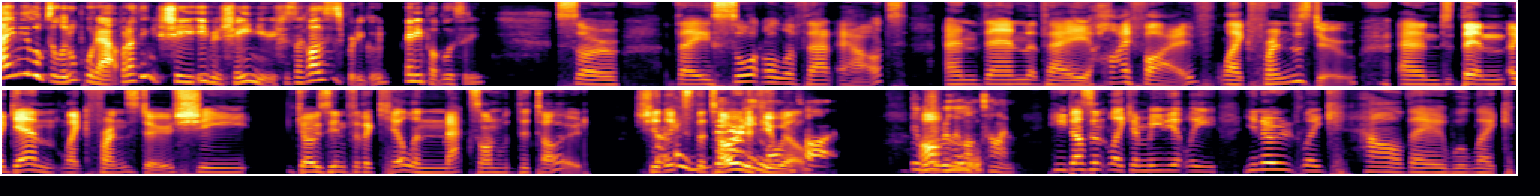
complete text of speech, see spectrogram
Amy looked a little put out, but I think she even she knew. She's like, oh, this is pretty good. Any publicity. So they sort all of that out and then they high five like friends do. And then again, like friends do, she goes in for the kill and Max on with the toad. She For licks the toad, if you will. time. It was Oh. a really oh, long time. He doesn't like immediately, you know, like how they will like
